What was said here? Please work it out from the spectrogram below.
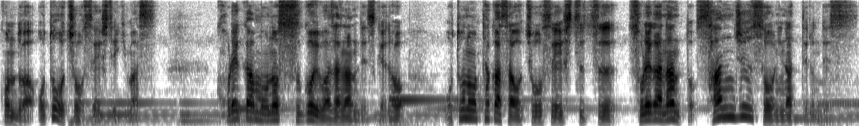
今度は音を調整していきます。これがものすごい技なんですけど音の高さを調整しつつそれがなんと三重奏になってるんです、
